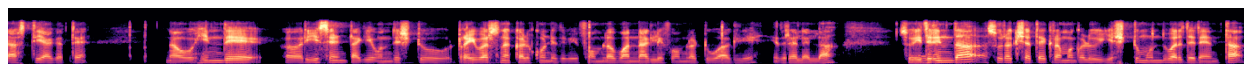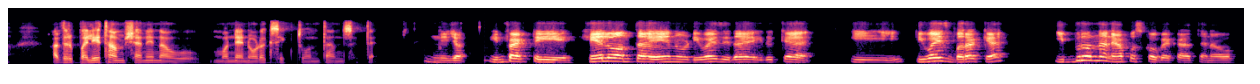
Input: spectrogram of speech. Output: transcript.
ಜಾಸ್ತಿ ಆಗತ್ತೆ. ನಾವು ಹಿಂದೆ ರೀಸೆಂಟ್ ಆಗಿ ಒಂದಿಷ್ಟು ಡ್ರೈವರ್ಸ್ನ ಕಳ್ಕೊಂಡಿದೀವಿ. ಫಾರ್ಮುಲಾ ಒನ್ ಆಗ್ಲಿ ಫಾರ್ಮುಲಾ ಟೂ ಆಗ್ಲಿ ಇದರಲ್ಲೆಲ್ಲ. ಸೊ ಇದರಿಂದ ಸುರಕ್ಷತೆ ಕ್ರಮಗಳು ಎಷ್ಟು ಮುಂದುವರೆದಿದೆ ಅಂತ ಅದ್ರ ಫಲಿತಾಂಶನೇ ನಾವು ಮೊನ್ನೆ ನೋಡಕ್ ಸಿಕ್ತು ಅಂತ ಅನ್ಸುತ್ತೆ. ನಿಜ. ಇನ್ಫ್ಯಾಕ್ಟ್ ಈ ಹೇಲೋ ಅಂತ ಏನು ಡಿವೈಸ್ ಇದೆ ಇದಕ್ಕೆ ಈ ಡಿವೈಸ್ ಬರಕ್ಕೆ ಇಬ್ರನ್ನ ಜ್ಞಾಪಿಸ್ಕೋಬೇಕಾಗತ್ತೆ ನಾವು.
